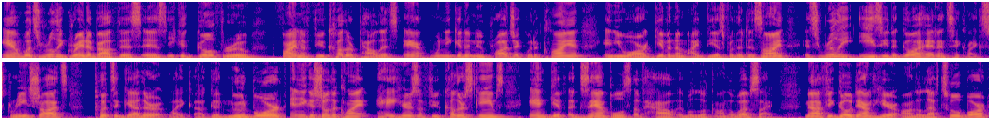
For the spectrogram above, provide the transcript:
And what's really great about this is you could go through, find a few color palettes and when you get a new project with a client and you are giving them ideas for the design it's really easy to go ahead and take like screenshots put together like a good mood board and you can show the client hey here's a few color schemes and give examples of how it will look on the website. Now if you go down here on the left toolbar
